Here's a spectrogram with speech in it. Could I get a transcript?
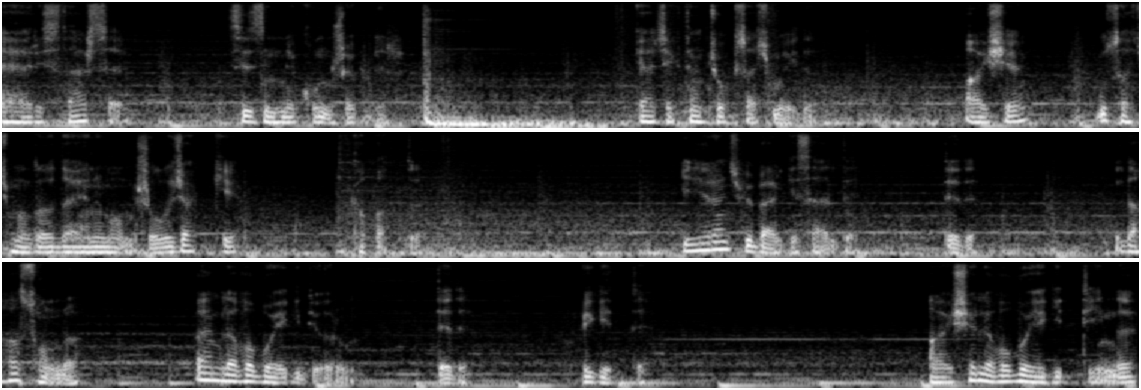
eğer isterse sizinle konuşabilir. Gerçekten çok saçmaydı. Ayşe bu saçmalığa dayanamamış olacak ki kapattı. İğrenç bir belgeseldi dedi. Ve daha sonra ben lavaboya gidiyorum dedi ve gitti. Ayşe lavaboya gittiğinde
